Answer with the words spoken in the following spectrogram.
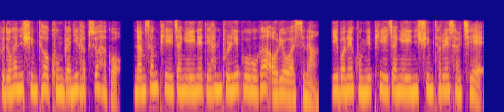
그동안 쉼터 공간이 협소하고 남성 피해장애인에 대한 분리보호가 어려웠으나 이번에 국립피해장애인 쉼터를 설치해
